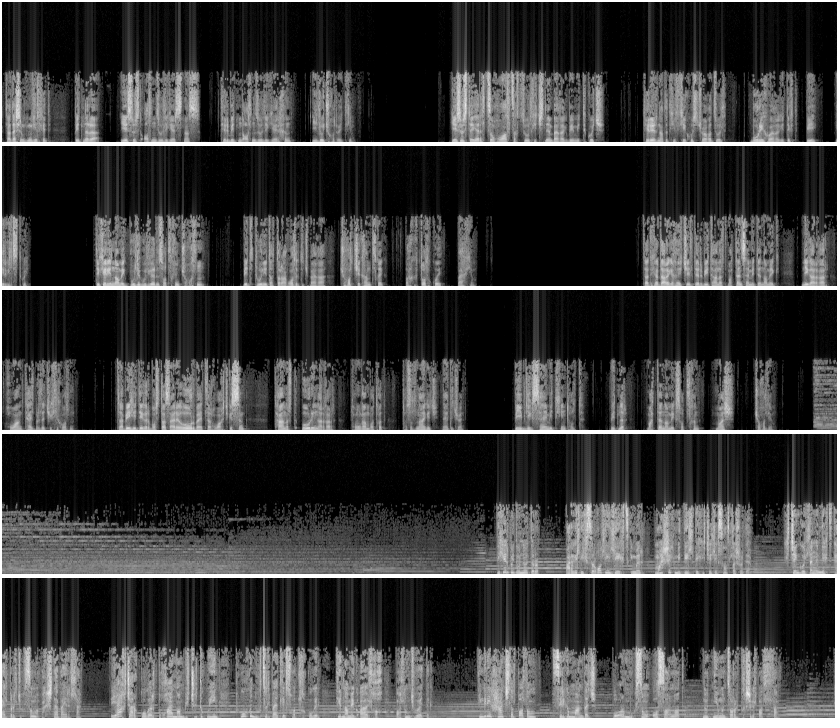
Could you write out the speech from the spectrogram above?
За дашрамд нь хэлэхэд бид нар Есүст олон зүйлийг ярьснаас тэр бидэнд олон зүйлийг ярих нь илүү чухал байдаг юм. Есүстэй ярилцсан хуваалцах зүйл хичнээн байгааг би мэдэхгүй ч тэрээр надад хэлхийг хүсэж байгаа зүйл бүр их байгаа гэдэгт би эргэлздэггүй. Тэгэхээр энэ номыг бүлэг бүлгээр нь судлахын чухал нь бид түүний дотор агуулгадж байгаа чухал чиг хандлагыг орхигдуулахгүй байх юм. За тэгэхээр дараагийнхаа хичээлдэр би та нарт Матай сайн мэдээ номыг нэг аргаар хуваан тайлбарлаж эхлэх болно. За би хэдийгээр бусдаас арай өөр байдлаар хуваагч гисэн та нарт өөрийн аргаар тунгаан бодоход тусална гэж найдаж байна. Библийг сайн мэдхийн тулд бид нар Матай номыг судлах нь маш чухал юм. Тэгэхээр бид өнөөдөр бараг л их сургуулийн лекц гэмээр маш их мэдээлэлтэй хичээлийг сонслоо шүү дээ. Хичээнгүлэн нэгт тайлбарлаж өгсөн багштай баярлалаа. Яах ч аргагүйгээр тухайн ном бичигдэх үеийн түүхэн нөхцөл байдлыг судлахгүйгээр тэр номыг ойлгох боломжгүй байдаг. Тэнгэрийн хаанчлал болон сэргэн мандаж бууран мөксөн улс орнууд нүдний өмнө зурагдах шиг л боллоо.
